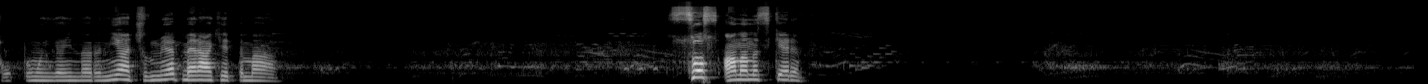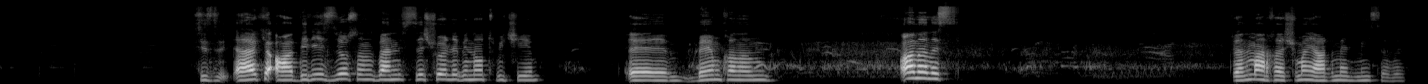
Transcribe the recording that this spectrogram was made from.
Soktuğumun yayınları niye açılmıyor hep merak ettim ha. Sus ananı sikerim. Siz eğer ki Adil'i izliyorsanız ben de size şöyle bir not biçeyim. Ee, benim kanalım Ananız. Canım arkadaşıma yardım etmeyi sever.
